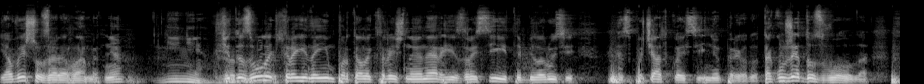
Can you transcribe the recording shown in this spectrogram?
Я вийшов за регламент, ні? Ні, ні. Чи дозволить країна імпорт електричної енергії з Росії та Білорусі з початку осіннього періоду? Так уже дозволила.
